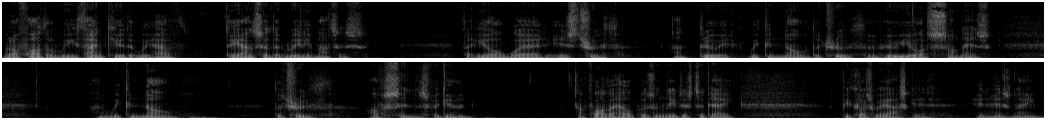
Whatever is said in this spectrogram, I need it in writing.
But our Father, we thank you that we have the answer that really matters, that your word is truth, and through it we can know the truth of who your Son is, and we can know the truth of sins forgiven. Our Father, help us and lead us today because we ask it in His name.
